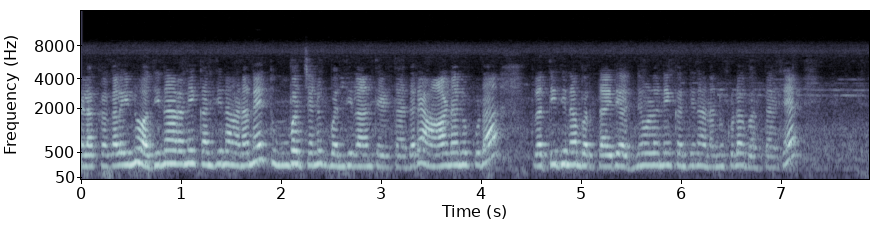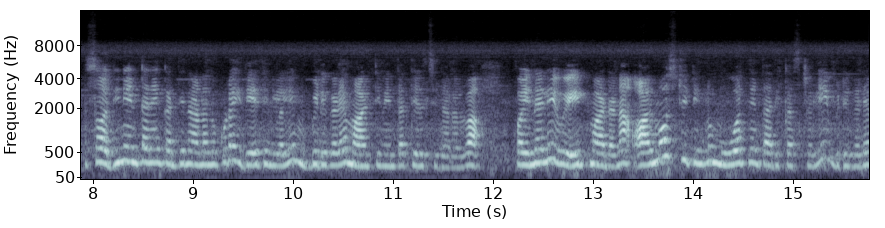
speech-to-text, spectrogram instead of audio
ಹೇಳೋಕ್ಕಾಗಲ್ಲ. ಇನ್ನು ಹದಿನಾರನೇ ಕಂತಿನ ಹಣನೇ ತುಂಬ ಜನಕ್ಕೆ ಬಂದಿಲ್ಲ ಅಂತ ಹೇಳ್ತಾ ಇದ್ದಾರೆ. ಆ ಹಣನೂ ಕೂಡ ಪ್ರತಿದಿನ ಬರ್ತಾ ಇದೆ. ಹದಿನೇಳನೇ ಕಂತಿನ ಹಣನೂ ಕೂಡ ಬರ್ತಾ ಇದೆ. ಸೊ ಹದಿನೆಂಟನೇ ಕಂತಿನ ಹಣನೂ ಕೂಡ ಇದೇ ತಿಂಗಳಲ್ಲಿ ಬಿಡುಗಡೆ ಮಾಡ್ತೀವಿ ಅಂತ ತಿಳಿಸಿದಾರಲ್ವಾ? ಫೈನಲಿ ವೆಯ್ಟ್ ಮಾಡೋಣ. ಆಲ್ಮೋಸ್ಟ್ ಈ ತಿಂಗಳು ಮೂವತ್ತನೇ ತಾರೀಕು ಅಷ್ಟರಲ್ಲಿ ಬಿಡುಗಡೆ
